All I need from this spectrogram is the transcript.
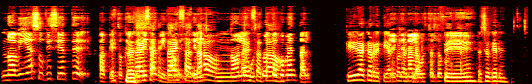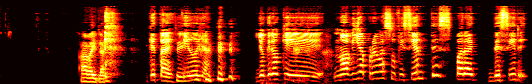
no había suficiente. Papito, que Está está de desa- camino, está oye. Él no le gustó el documental. Quiere ir a carretear Es con que la no le gusta el documental. Sí. Eso quieren. A bailar. Que está Sí. vestido ya. Yo creo que no había pruebas suficientes para decir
